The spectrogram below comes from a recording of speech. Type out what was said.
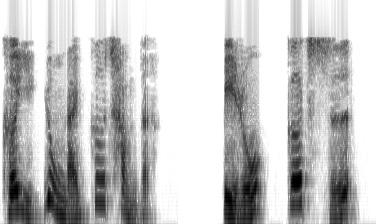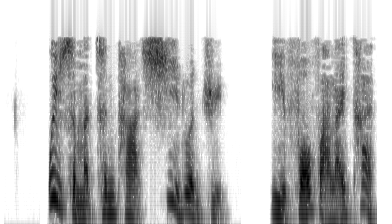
可以用来歌唱的，比如歌词。为什么称它戏论句？以佛法来看，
